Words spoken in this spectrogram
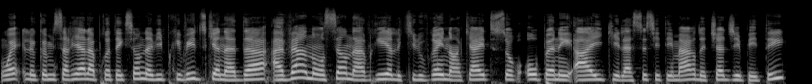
ouais, le commissariat à la protection de la vie privée du Canada avait annoncé en avril qu'il ouvrait une enquête sur OpenAI, qui est la société mère de ChatGPT,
